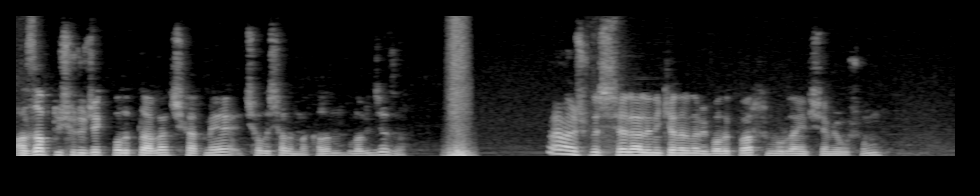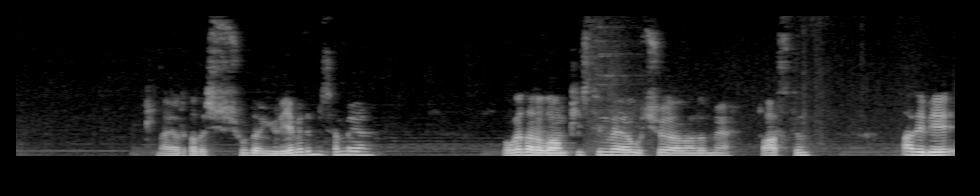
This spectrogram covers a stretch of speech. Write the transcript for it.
azap düşürecek balıklardan çıkartmaya çalışalım bakalım. Bulabileceğiz mi? Hemen şurada şelalenin kenarında bir balık var. Buradan yetişemiyormuşum. Ay arkadaş şuradan yürüyemedin mi sen be ya? O kadar vampirsin be ya uçuyor anladın mı ya? Bastın. Hadi bir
